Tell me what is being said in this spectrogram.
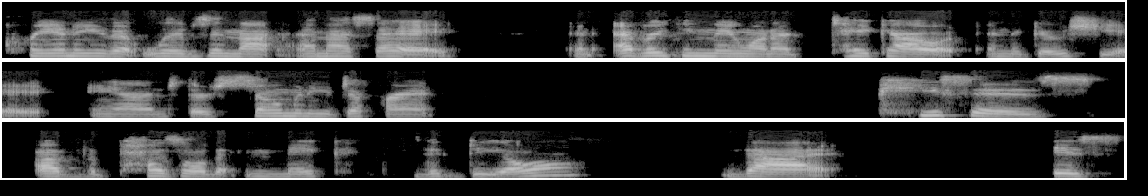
cranny that lives in that MSA and everything they want to take out and negotiate. And there's so many different pieces of the puzzle that make the deal that is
